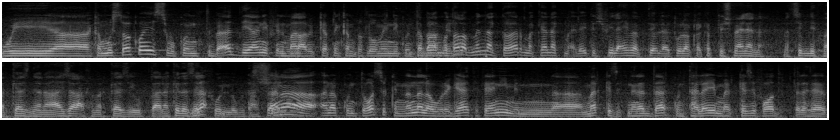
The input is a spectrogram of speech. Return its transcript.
وكان مستوى كويس وكنت بأدي يعني في الملعب الكابتن كان بيطلب مني كنت طب لما. طلب منك تغير مكانك ما لقيتش فيه لعيبة بتقلق تقول لك يا كابتن اشمعنى أنا؟ ما تسيبني في مركزي أنا عايز ألعب في مركزي وبتاع أنا كده زي الفل بس ومتعشى أنا أنا كنت واثق إن أنا لو رجعت تاني من آه، مركز اتنينات ده كنت هلاقي مركزي فاضي في ثلاثات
